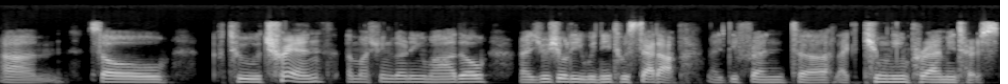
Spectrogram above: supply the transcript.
Um, so to train a machine learning model, right, usually we need to set up right, different uh, like tuning parameters.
